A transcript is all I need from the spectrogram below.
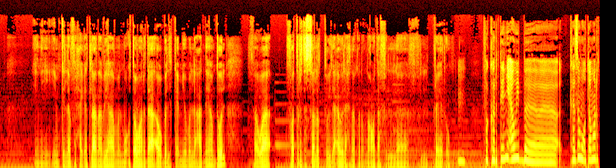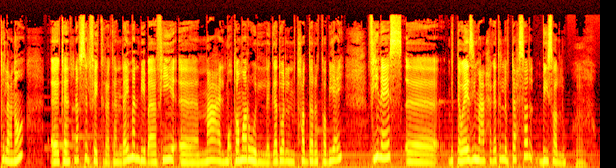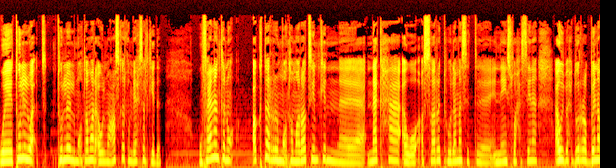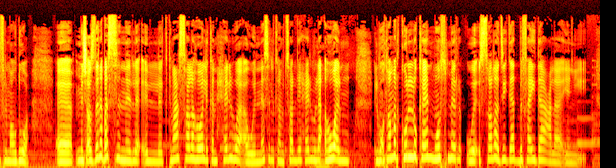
يعني يمكن لو في حاجة طلعنا بيها من المؤتمر ده أو بالكام يوم اللي قعدناهم دول فهو فترة الصلاة الطويله قوي اللي إحنا كنا بنقعدها في ال في البراير روم فكرتني قوي بكذا مؤتمر طلعناه آه، كانت نفس الفكرة. كان دايما بيبقى في آه، مع المؤتمر والجدول المتحضر الطبيعي في ناس آه، بالتوازي مع الحاجات اللي بتحصل بيصلوا. وطول الوقت طول المؤتمر أو المعسكر كان بيحصل كده. وفعلا كانوا أكتر مؤتمرات يمكن آه، ناجحة أو أثرت ولمست آه، الناس وحسينا قوي بحضور ربنا في الموضوع آه، مش قصدنا بس إن ال- الاجتماع الصلاة هو اللي كان حلو أو الناس اللي كانت بتصلي حلو لا. هو الم- المؤتمر كله كان مثمر والصلاة دي جت بفايدة على يعني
